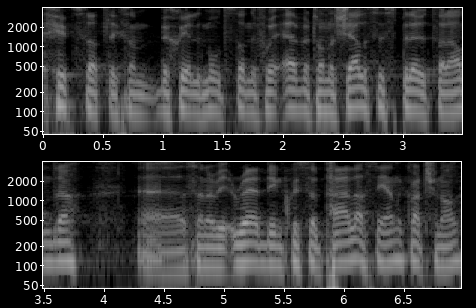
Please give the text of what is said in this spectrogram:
hyfsat liksom beskedligt motstånd. Nu får ju Everton och Chelsea spela ut varandra. Eh, sen har vi Reading Crystal Palace igen, kvartsfinal.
